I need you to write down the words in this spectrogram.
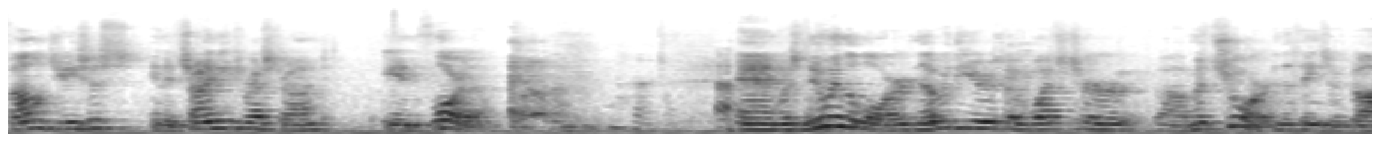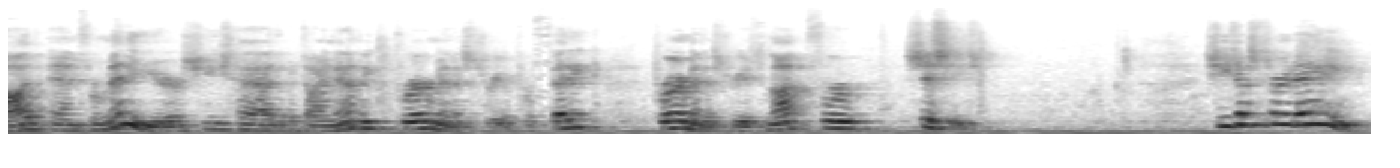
found Jesus in a Chinese restaurant in Florida, and was new in the Lord. And over the years, I've watched her uh, mature in the things of God. And for many years, she's had a dynamic prayer ministry, a prophetic prayer ministry. It's not for sissies. She just turned 80.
